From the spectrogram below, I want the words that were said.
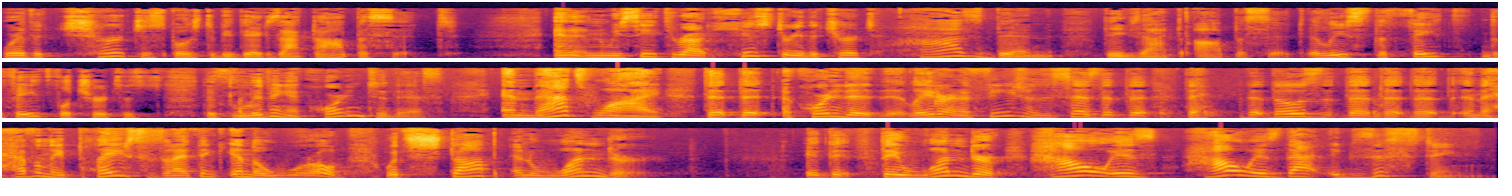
where the church is supposed to be the exact opposite. And, and, we see throughout history, the church has been the exact opposite. At least the faith, the faithful church that's, that's living according to this. And that's why that, that according to later in Ephesians, it says that the, the that those the, the, in the heavenly places, and I think in the world, would stop and wonder. They wonder how is how is that existing,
